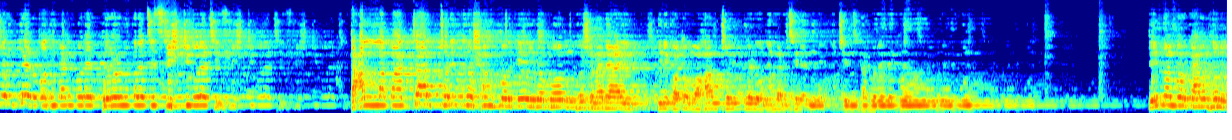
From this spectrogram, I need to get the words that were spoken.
চরিত্রের অধিকারী করে প্রেরণ করেছি, সৃষ্টি করেছি। সৃষ্টি সম্পর্কে এরকম ঘোষণা দেয়, তিনি কত মহান চরিত্রের অধিকারী চিন্তা করে দেখুন। তিন নম্বর কারণ হলো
